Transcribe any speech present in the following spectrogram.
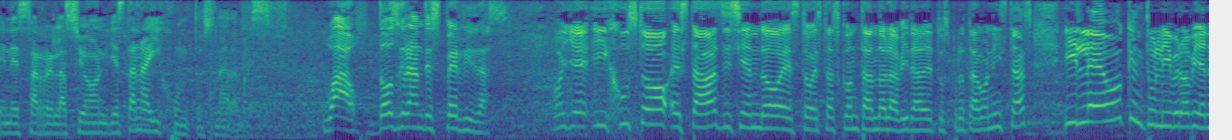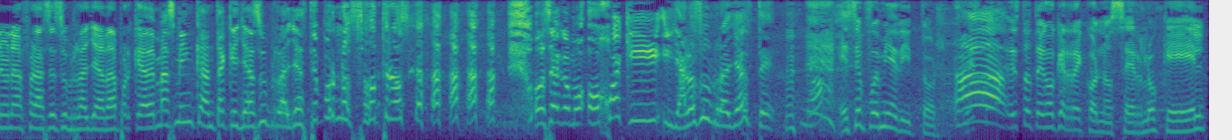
en esa relación y están ahí juntos nada más. ¡Wow! Dos grandes pérdidas. Oye, y justo estabas diciendo esto, estás contando la vida de tus protagonistas y leo que en tu libro viene una frase subrayada porque además me encanta que ya subrayaste por nosotros. o sea, como ojo aquí y ya lo subrayaste. ¿no? Ese fue mi editor. Ah. esto, esto tengo que reconocerlo, que él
